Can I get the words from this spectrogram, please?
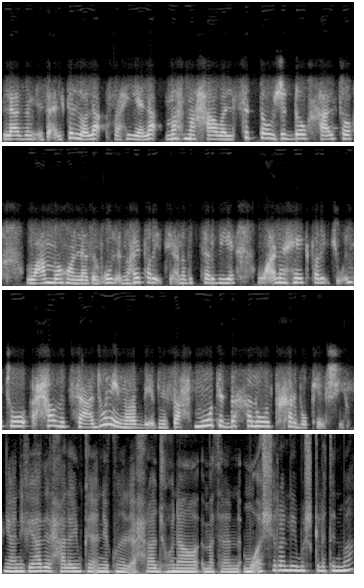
لازم إذا قلت له لا فهي لا مهما حاول سته وجده وخالته وعمه هون لازم أقول إنه هي طريقتي أنا بالتربية وأنا هيك طريقتي وأنتم حاولوا تساعدوني إنه ربي ابني صح؟ مو تتدخلوا وتخربوا كل شيء. يعني في هذه الحالة يمكن أن يكون الإحراج هنا مثلا مؤشرا لمشكلة ما؟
